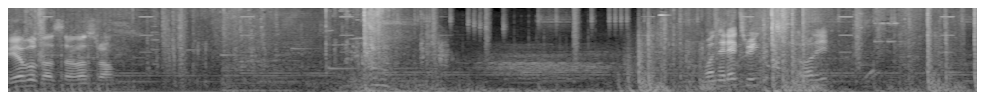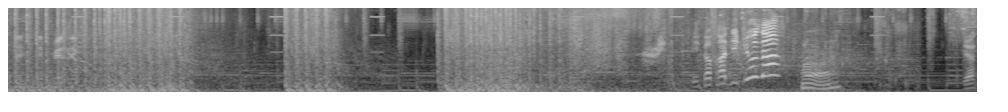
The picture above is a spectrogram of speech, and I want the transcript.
We have the last round. One electric already. Est en train de diffuse là Ouais, ouais. Yes,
